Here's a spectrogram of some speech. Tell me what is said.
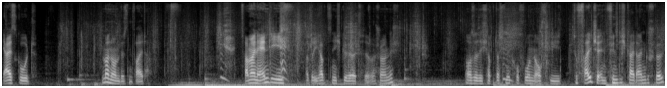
Ja, ist gut. Immer noch ein bisschen weiter. Das war mein Handy. Also ihr habt es nicht gehört, sehr wahrscheinlich. Außer ich habe das Mikrofon auf die zu falsche Empfindlichkeit eingestellt.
